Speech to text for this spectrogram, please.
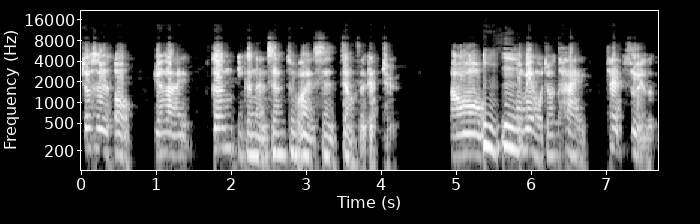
就是哦，原来跟一个男生做爱是这样子的感觉。然后后面我就太太醉了，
